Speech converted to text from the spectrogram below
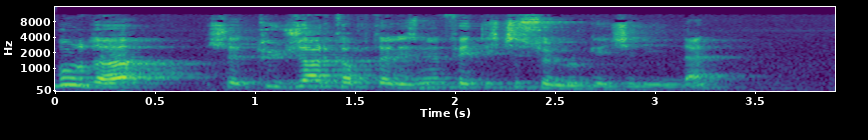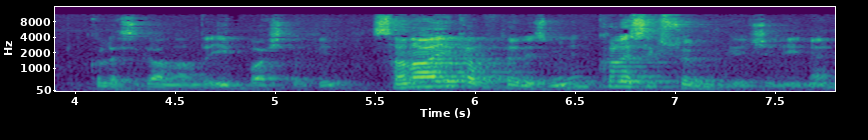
Burada işte tüccar kapitalizmin fetişçi sömürgeciliğinden, klasik anlamda ilk baştaki, sanayi kapitalizminin klasik sömürgeciliğine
